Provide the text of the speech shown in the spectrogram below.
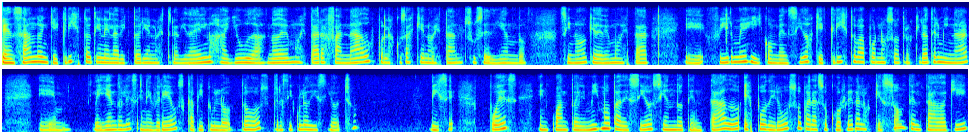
pensando en que Cristo tiene la victoria en nuestra vida. Él nos ayuda, no debemos estar afanados por las cosas que nos están sucediendo, sino que debemos estar eh, firmes y convencidos que Cristo va por nosotros. Quiero terminar em, leyéndoles en Hebreos capítulo 2, versículo 18. Dice, pues en cuanto él mismo padeció siendo tentado, es poderoso para socorrer a los que son tentados. Aquí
